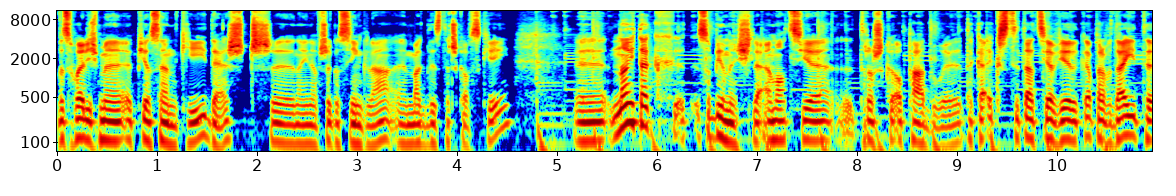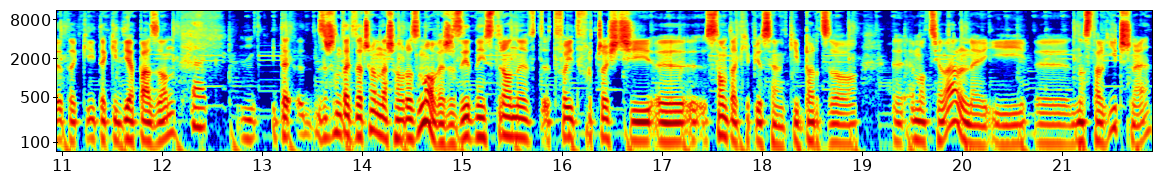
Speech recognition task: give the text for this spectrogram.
Wysłuchaliśmy piosenki Deszcz, y, najnowszego singla Magdy Steczkowskiej. No i tak sobie myślę, emocje troszkę opadły, taka ekscytacja wielka, prawda? I te, taki, taki diapazon. Tak. I te, zresztą tak zacząłem naszą rozmowę, że z jednej strony w twojej twórczości y, są takie piosenki bardzo y, emocjonalne i y, nostalgiczne,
